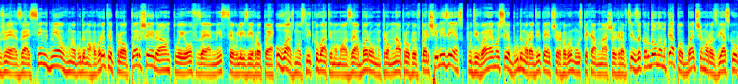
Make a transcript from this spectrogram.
Вже за сім днів ми будемо говорити про перший раунд плей-офф за місце в лізі Європи. Уважно слідкуватимемо за барометром напруги в першій лізі. Сподіваємося, будемо радіти черговим успіхам наших гравців за кордоном та побачимо розв'язку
